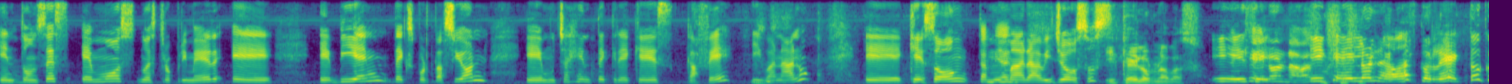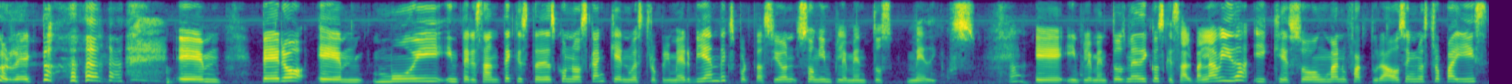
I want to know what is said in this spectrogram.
Entonces, hemos nuestro primer eh, eh, bien de exportación. mucha gente cree que es café y banano, que son También. maravillosos. Y Keylor Navas. Y, Keylor Navas. Y Keylor Navas, correcto, correcto. Em, pero em, muy interesante que ustedes conozcan que nuestro primer bien de exportación son implementos médicos. Ah. Eh, implementos médicos que salvan la vida y que son manufacturados en nuestro país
